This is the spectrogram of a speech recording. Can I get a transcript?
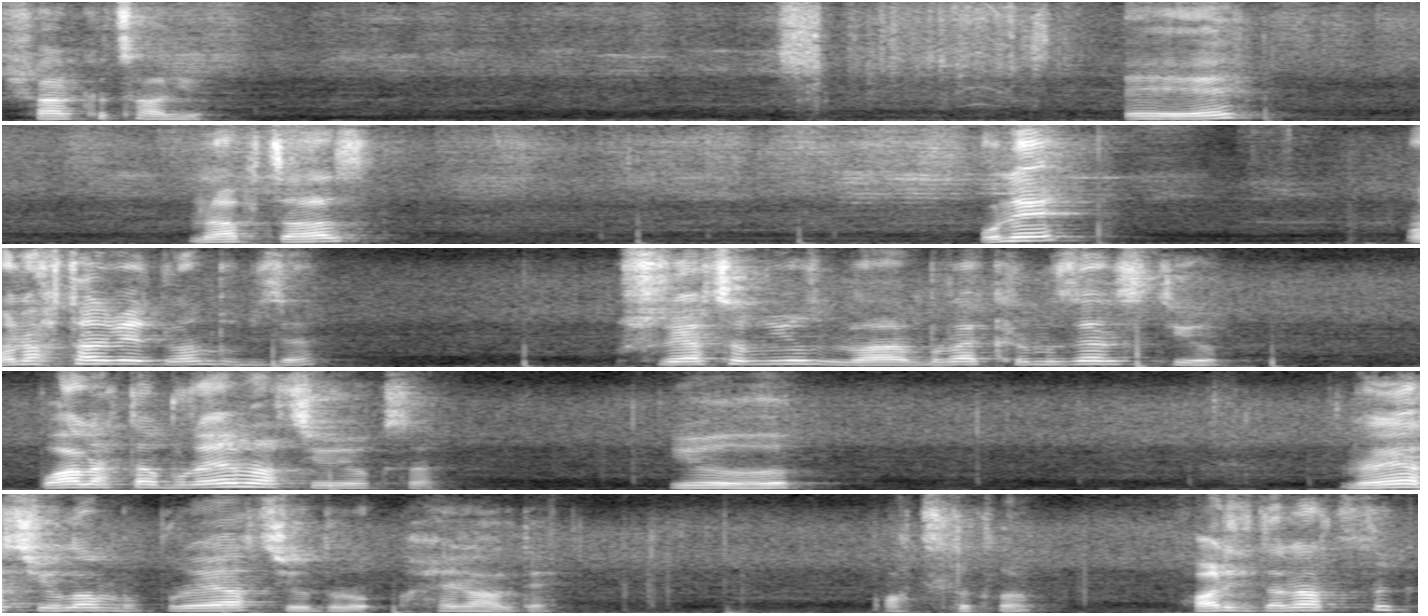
Şarkı çalıyor. Ee, ne yapacağız? O ne? Anahtar verdi lan bu bize. Şuraya atabiliyoruz mu lan? Buraya kırmızı istiyor. Bu anahtar buraya mı atıyor yoksa? Yo. Nereye atıyor lan bu? Buraya atıyordur herhalde. Attık lan. Harbiden attık.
